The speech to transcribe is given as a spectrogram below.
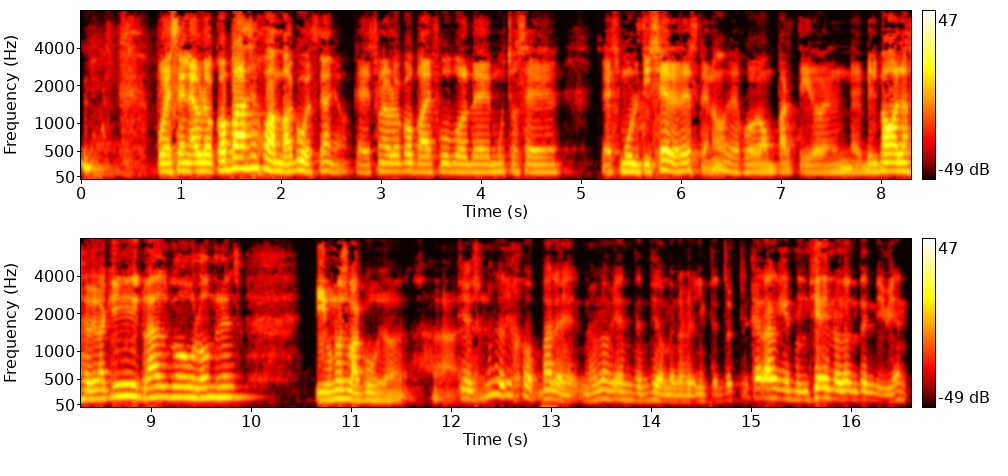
Pues en la Eurocopa se juega en Bakú este año, que es una Eurocopa de fútbol de muchos... eh, es multisede de este, ¿no? Se juega un partido en Bilbao, en la sede de aquí, Glasgow, Londres y unos Bakú. ¿no? Tío, eso me lo dijo, vale, no lo había entendido, me lo intentó explicar alguien un día y no lo entendí bien.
